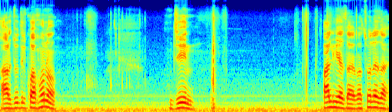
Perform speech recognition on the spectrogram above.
আর যদি কখনো জিন পালিয়ে যায় বা চলে যায়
